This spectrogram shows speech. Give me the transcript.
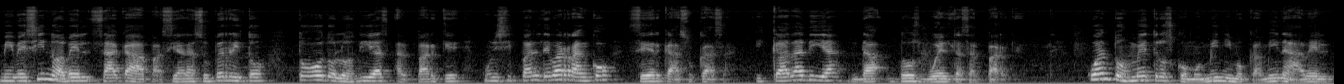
Mi vecino Abel saca a pasear a su perrito todos los días al parque municipal de Barranco cerca a su casa y cada día da dos vueltas al parque. ¿Cuántos metros como mínimo camina Abel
